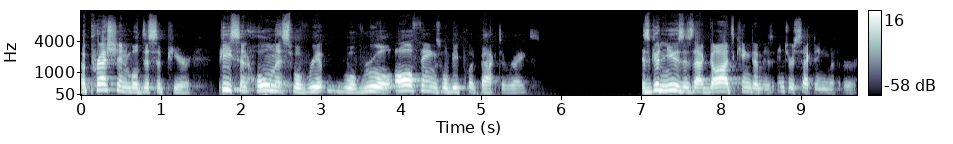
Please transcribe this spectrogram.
oppression will disappear, peace and wholeness will, re- will rule, all things will be put back to rights. His good news is that God's kingdom is intersecting with earth.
